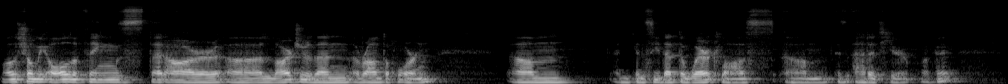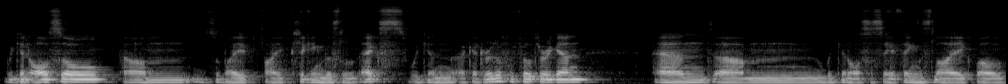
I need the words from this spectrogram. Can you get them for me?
well, show me all the things that are uh, larger than around the horn. Um, and you can see that the where clause um, is added here, okay? We can also, um, so by, by clicking this little X, we can uh, get rid of the filter again. And um, we can also say things like, well,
